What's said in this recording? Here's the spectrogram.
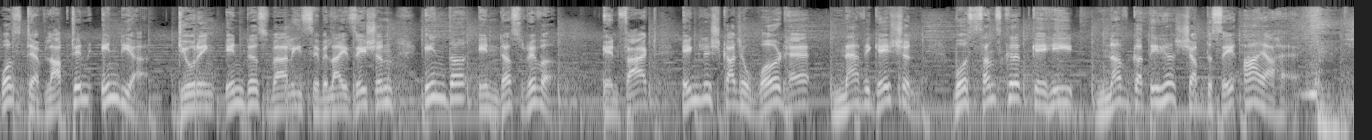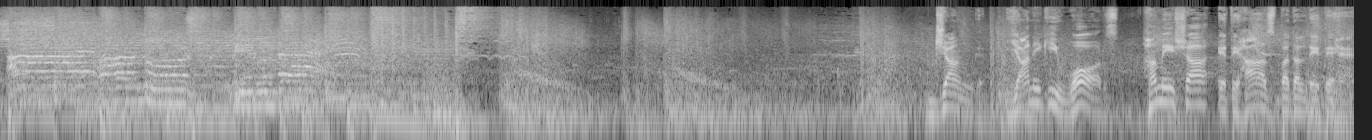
was developed in India during Indus Valley civilization in the Indus River. In fact, English का जो word है navigation वो संस्कृत के ही नवगतिह शब्द से आया है जंग यानी कि वॉर्स हमेशा इतिहास बदल देते हैं।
